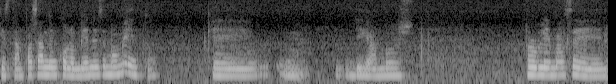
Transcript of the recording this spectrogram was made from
que están pasando en Colombia en ese momento, que mm, digamos problemas de,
